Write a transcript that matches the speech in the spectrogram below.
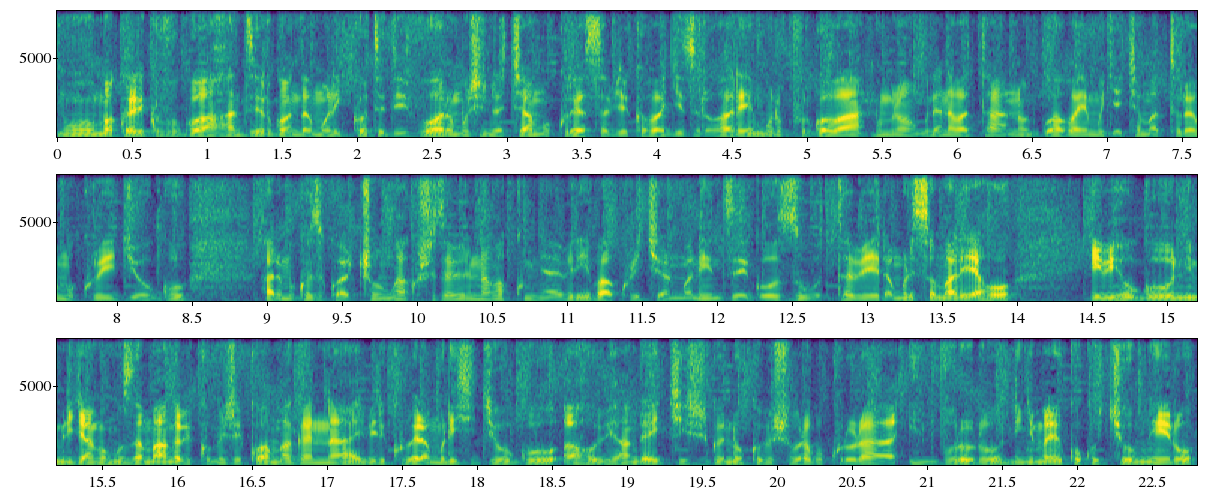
Mu makuru ari kuvugwa hanze y'u rwanda muri cote d'ivoire umushinjacyaha mukuru yasabye ko abagize uruhare mu rupfu rw'abantu mirongo ine na batanu rwabaye mu gihe cy'amatora y'umukuru w'igihugu hari mu kwezi kwa cumi umwaka ushize bibiri na makumyabiri bakurikiranwa n'inzego z'ubutabera. Muri somaliya ho ibihugu n'imiryango mpuzamahanga bikomeje kwamagana ibiri kubera muri iki gihugu aho bihangayikishijwe n'uko bishobora gukurura imvururu. Ni nyuma y'uko ku cyumweru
